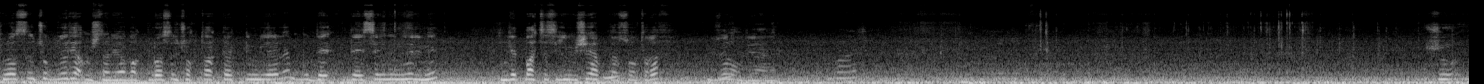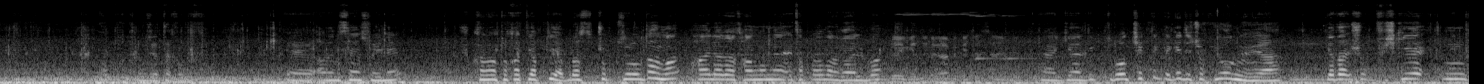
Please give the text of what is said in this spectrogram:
Şurasını çok güzel yapmışlar ya. Bak burası çok takdir ettiğim bir yer değil mi? Bu D- DSİ'nin yerini millet bahçesi gibi bir şey yaptılar sol taraf. Güzel oldu yani. Var. Şu hop kırmızıya takıldık. Ee, adını sen söyle. Şu kanal tokat yaptı ya. Burası çok güzel oldu ama hala daha tamamlamayan etapları var galiba. Buraya geldik abi geçen sene mi? Yani geldik. Drone çektik de gece çok iyi olmuyor ya. Ya da şu fışkiyenin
